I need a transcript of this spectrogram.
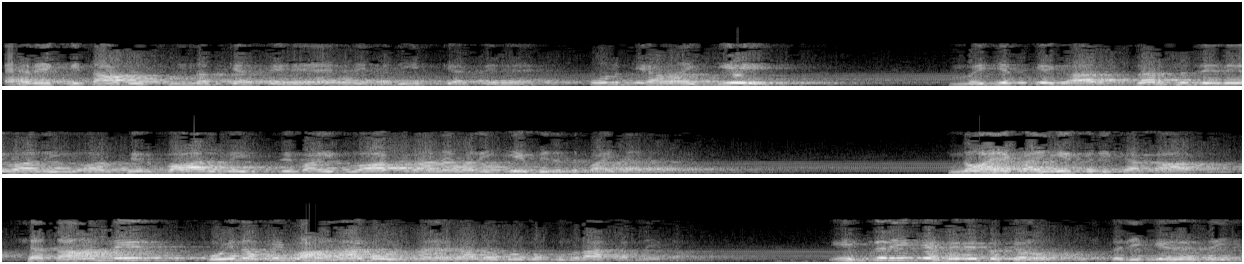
اہل کتاب و سنت کہتے ہیں، اہل حدیث کہتے ہیں، ان کے ہاں یہ میت کے گھر درس دینے والی اور پھر بعد میں اجتماعی دعا کرانے والی یہ بدت پائی جاتی ہے۔ نوحے کا یہ طریقہ کار شیطان نے کوئی نہ کوئی بہانہ ڈھونڈنا ہے نا لوگوں کو گمراہ کرنے کا۔ اس طریقے سے نہیں تو چلو، اس طریقے سے صحیح۔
